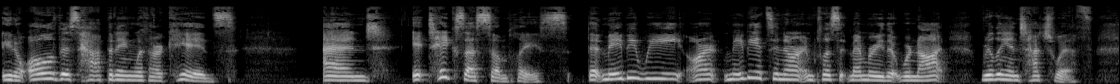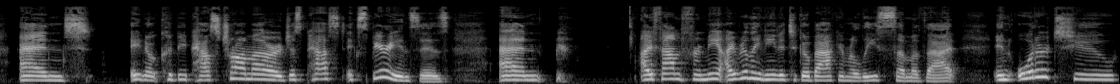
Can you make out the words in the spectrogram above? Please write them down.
you know, all of this happening with our kids, and it takes us someplace that maybe we aren't. Maybe it's in our implicit memory that we're not really in touch with, and you know, it could be past trauma or just past experiences, and I found for me, I really needed to go back and release some of that in order to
